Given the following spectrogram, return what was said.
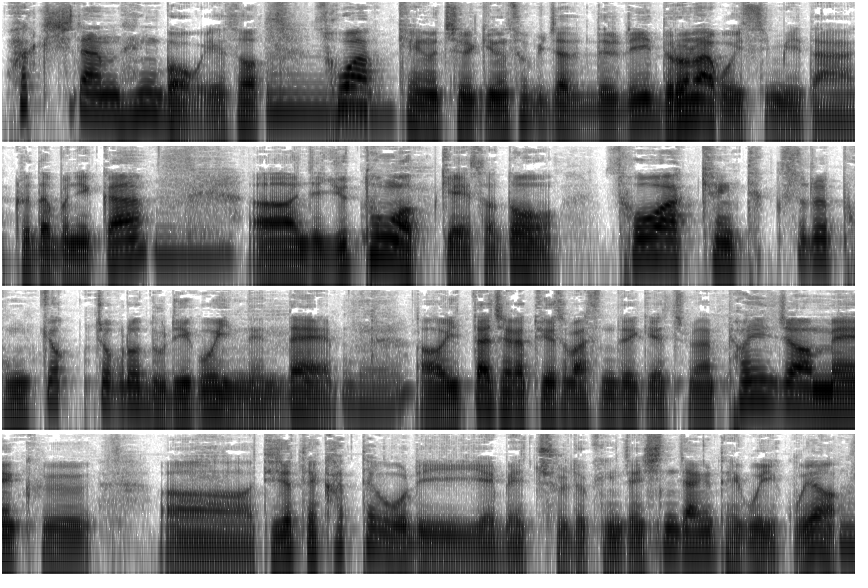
확실한 행복. 그래서 음. 소확행을 즐기는 소비자들이 늘어나고 있습니다. 그러다 보니까 음. 어, 이제 유통업계에서도 소확행 특수를 본격적으로 누리고 있는데 네. 어, 이따 제가 뒤에서 말씀드리겠지만 편의점의 그 어, 디저트 카테고리의 매출도 굉장히 신장이 되고 있고요. 음.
